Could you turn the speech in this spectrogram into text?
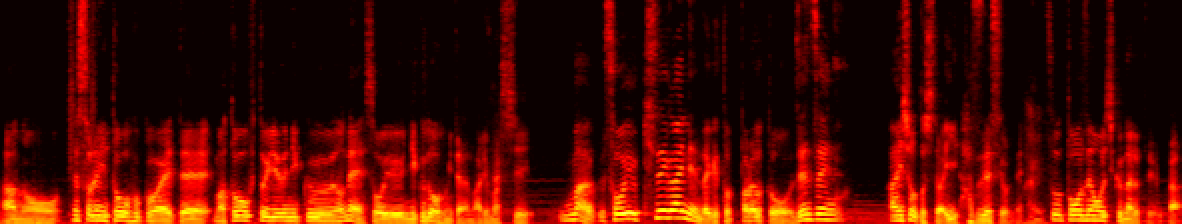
あのでそれに豆腐加えて、まあ、豆腐と牛肉のねそういう肉豆腐みたいなのもありますし、まあ、そういう既成概念だけ取っ払うと全然相性としてはいいはずですよね、はい。そう当然美味しくなるというか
